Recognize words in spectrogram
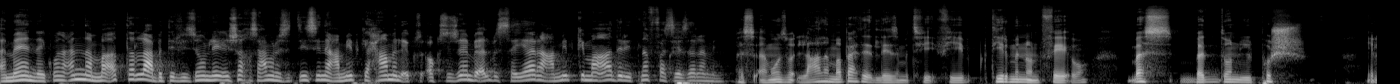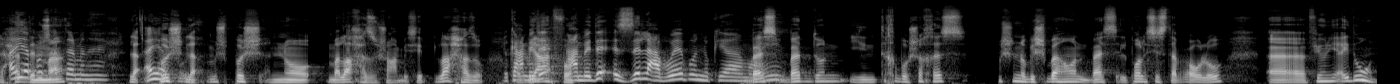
أمان ليكون عنا ما أطلع بالتلفزيون لاقي شخص عمره 60 سنة عم يبكي حامل أكس- أكسجين بقلب السيارة عم يبكي ما قادر يتنفس يا زلمة. بس almost العالم ما بعتقد لازم تفيق في كتير منهم فاقوا بس بدهم ال push إلى حد أي push ما. أكثر من هيك؟ لا أي push push؟ لا مش push إنه ما لاحظوا شو عم بيصير لاحظوا لك عم بدق عم بدق الذل على ابوابهم لك يا معين. بس بدهم ينتخبوا شخص مش إنه بيشبههم بس ال policies تبعوله فيهم يأيدون.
